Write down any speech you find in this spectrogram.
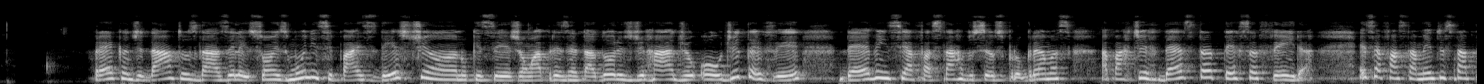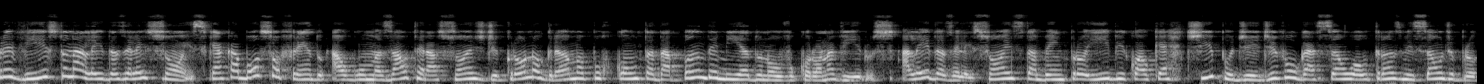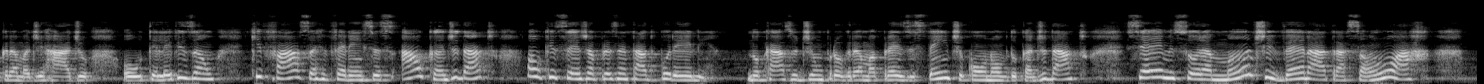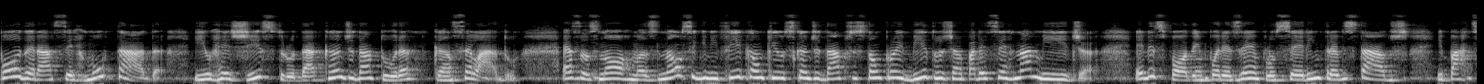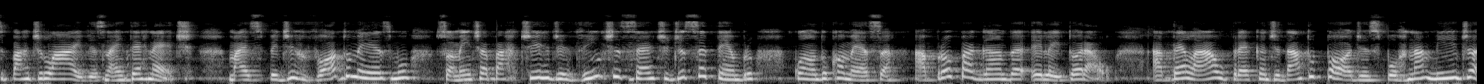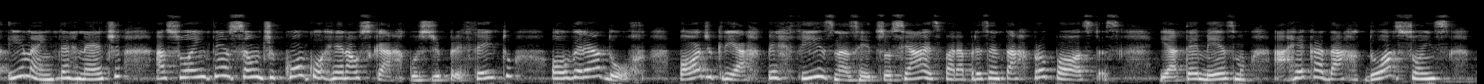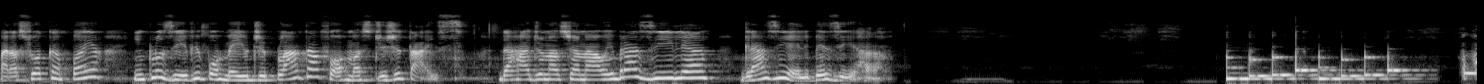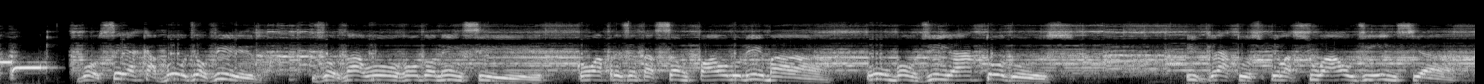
Pré-candidatos das eleições municipais deste ano que sejam apresentadores de rádio ou de TV devem se afastar dos seus programas a partir desta terça-feira. Esse afastamento está previsto na Lei das Eleições, que acabou sofrendo algumas alterações de cronograma por conta da pandemia do novo coronavírus. A Lei das Eleições também proíbe qualquer tipo de divulgação ou transmissão de programa de rádio ou televisão que faça referências ao candidato ou que seja apresentado por ele. No caso de um programa pré-existente com o nome do candidato, se a emissora mantiver a atração no ar, poderá ser multada e o registro da candidatura cancelado. Essas normas não significam que os candidatos estão proibidos de aparecer na mídia. Eles podem, por exemplo, ser entrevistados e participar de lives na internet, mas pedir voto mesmo somente a partir de 27 de setembro, quando começa a propaganda eleitoral. Até lá, o pré-candidato pode expor na mídia e na internet a sua intenção de concorrer aos cargos de prefeito ou vereador. Pode criar perfis nas redes sociais para apresentar propostas e até mesmo arrecadar doações para sua campanha, inclusive por meio de plataformas digitais. Da Rádio Nacional em Brasília, Graziele Bezerra. Você acabou de ouvir Jornal o Rondonense, com apresentação Paulo Lima. Um bom dia a todos e gratos pela sua audiência.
